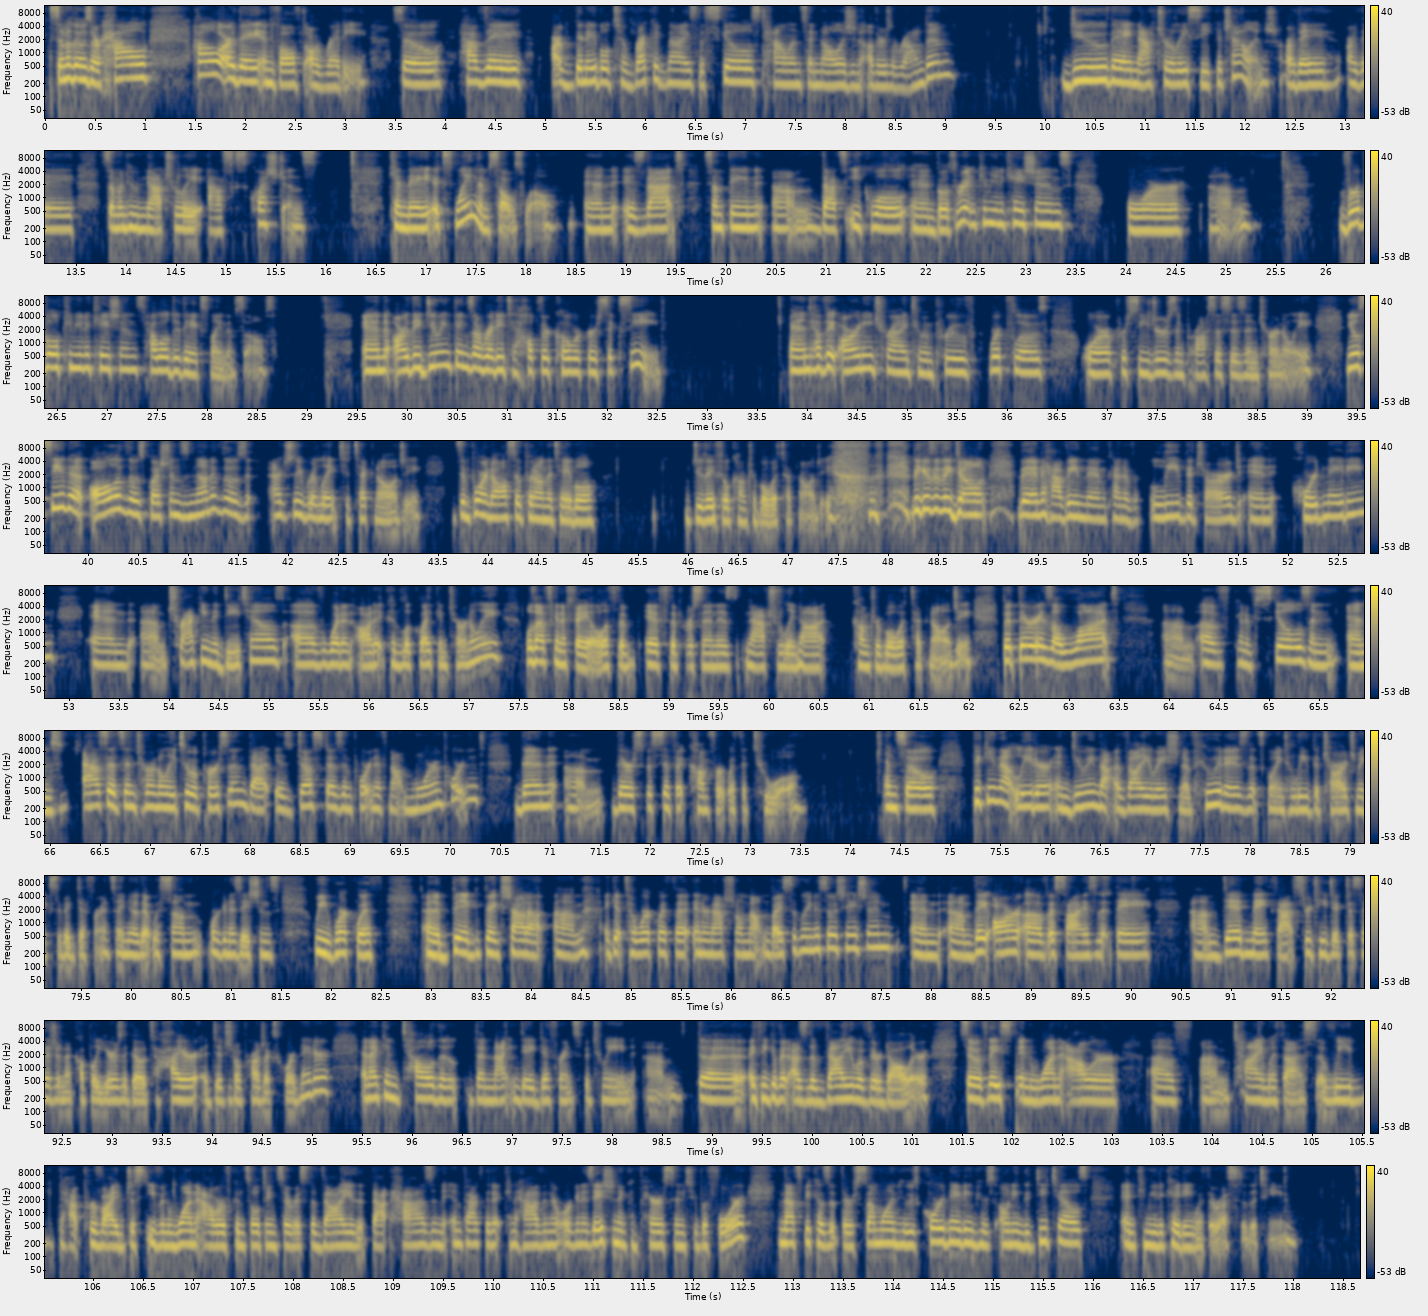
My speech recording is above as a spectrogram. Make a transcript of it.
Some of those are how, how are they involved already? So have they are been able to recognize the skills, talents, and knowledge in others around them? Do they naturally seek a challenge? Are they, are they someone who naturally asks questions? Can they explain themselves well? And is that something um, that's equal in both written communications or um, verbal communications, how well do they explain themselves? And are they doing things already to help their coworkers succeed? And have they already tried to improve workflows or procedures and processes internally? You'll see that all of those questions, none of those actually relate to technology. It's important to also put on the table, do they feel comfortable with technology? because if they don't, then having them kind of lead the charge in coordinating and um, tracking the details of what an audit could look like internally, well, that's going to fail if the if the person is naturally not comfortable with technology. But there is a lot um, of kind of skills and and assets internally to a person that is just as important, if not more important, than um, their specific comfort with the tool. And so picking that leader and doing that evaluation of who it is that's going to lead the charge makes a big difference. I know that with some organizations we work with, and a big, big shout out, um, I get to work with the International Mountain Bicycling Association, and um, they are of a size that they um, did make that strategic decision a couple years ago to hire a digital projects coordinator. And I can tell the, the night and day difference between um, the, I think of it as the value of their dollar. So if they spend one hour of um, time with us, we provide just even one hour of consulting service, the value that that has and the impact that it can have in their organization in comparison to before. And that's because that there's someone who's coordinating, who's owning the details and communicating with the rest of the team.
